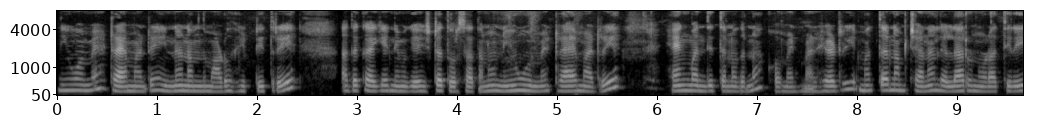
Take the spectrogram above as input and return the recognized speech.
ನೀವು ಒಮ್ಮೆ ಟ್ರೈ ಮಾಡಿರಿ. ಇನ್ನೂ ನಮ್ದು ಮಾಡೋದು ಹಿಟ್ಟಿತ್ತು ಅದಕ್ಕಾಗಿ ನಿಮಗೆ ಇಷ್ಟ ತೋರ್ಸತ್ತನು ನೀವು ಒಮ್ಮೆ ಟ್ರೈ ಮಾಡಿರಿ. ಹೆಂಗೆ ಬಂದಿತ್ತು ಅನ್ನೋದನ್ನು ಕಾಮೆಂಟ್ ಮಾಡಿ ಹೇಳಿರಿ. ಮತ್ತು ನಮ್ಮ ಚಾನಲ್ ಎಲ್ಲರೂ ನೋಡತ್ತೀರಿ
